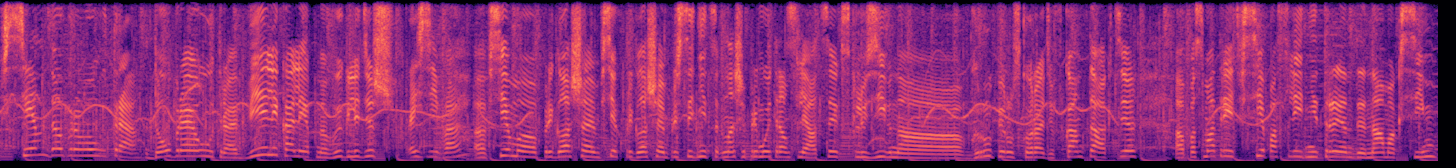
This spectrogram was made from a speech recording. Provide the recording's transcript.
Всем доброго утра. Доброе утро. Великолепно выглядишь. Спасибо. А, Всем э, приглашаем, всех приглашаем присоединиться к нашей прямой трансляции эксклюзивно в группе Русского радио ВКонтакте. А, Посмотреть все последние тренды на Максим.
